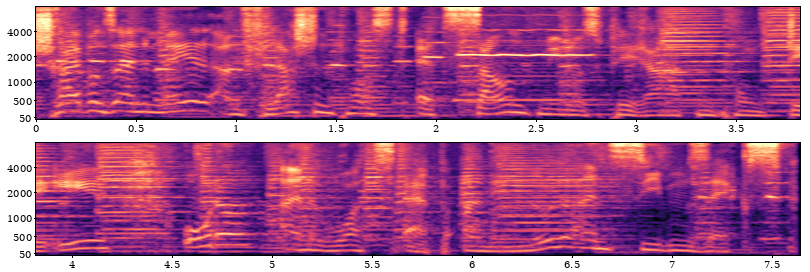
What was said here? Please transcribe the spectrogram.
schreib uns eine Mail an flaschenpost at sound-piraten.de oder eine WhatsApp an die 0176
